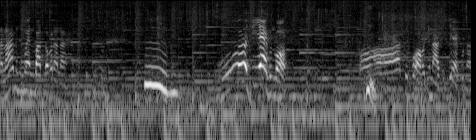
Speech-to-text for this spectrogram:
น่ะนะมันแม่นบัดดอกนั่นน่ะ โอ้ยสิแยกคุณบอกอ๋อคุณบอกเขาจะน่าสิแยกคุณนะ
